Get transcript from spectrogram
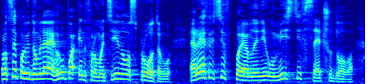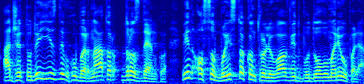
Про це повідомляє група інформаційного спротиву. Ерефівці впевнені, у місті все чудово, адже туди їздив губернатор Дрозденко. Він особисто контролював відбудову Маріуполя.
